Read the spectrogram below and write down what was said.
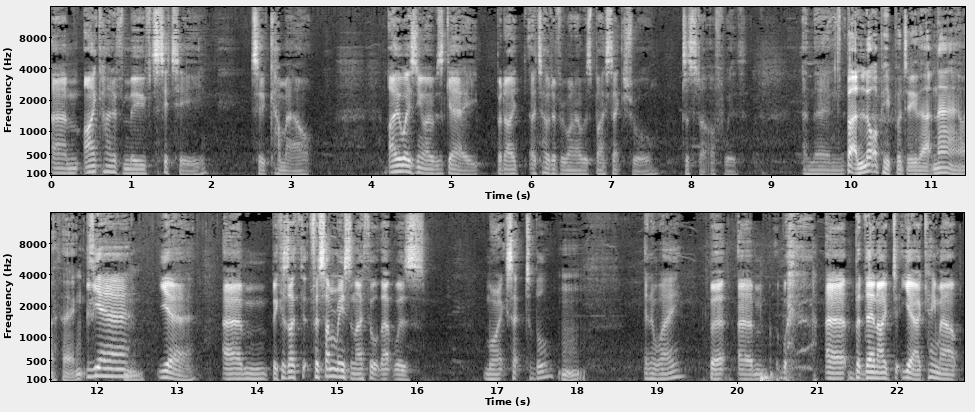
Um, I kind of moved city to come out. I always knew I was gay, but I, I told everyone I was bisexual to start off with, and then But a lot of people do that now, I think. yeah, yeah, um, because I th- for some reason I thought that was more acceptable in a way. But um, uh, but then I d- yeah I came out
